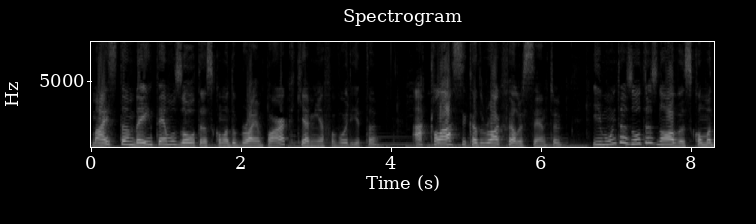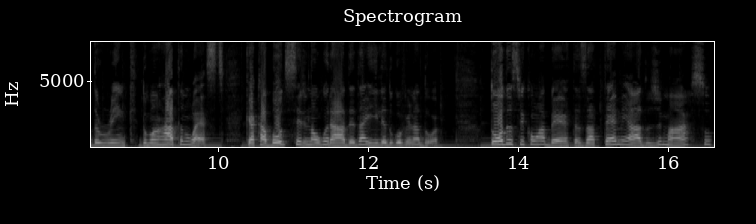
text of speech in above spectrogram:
mas também temos outras, como a do Bryant Park, que é a minha favorita, a clássica do Rockefeller Center e muitas outras novas, como a The Rink do Manhattan West, que acabou de ser inaugurada e da Ilha do Governador. Todas ficam abertas até meados de março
